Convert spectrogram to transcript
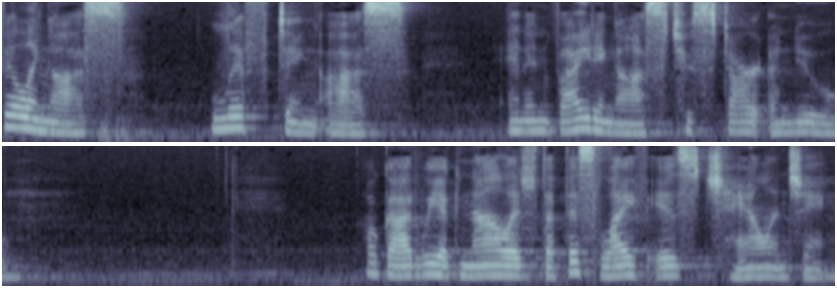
filling us, lifting us, and inviting us to start anew. Oh God, we acknowledge that this life is challenging.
